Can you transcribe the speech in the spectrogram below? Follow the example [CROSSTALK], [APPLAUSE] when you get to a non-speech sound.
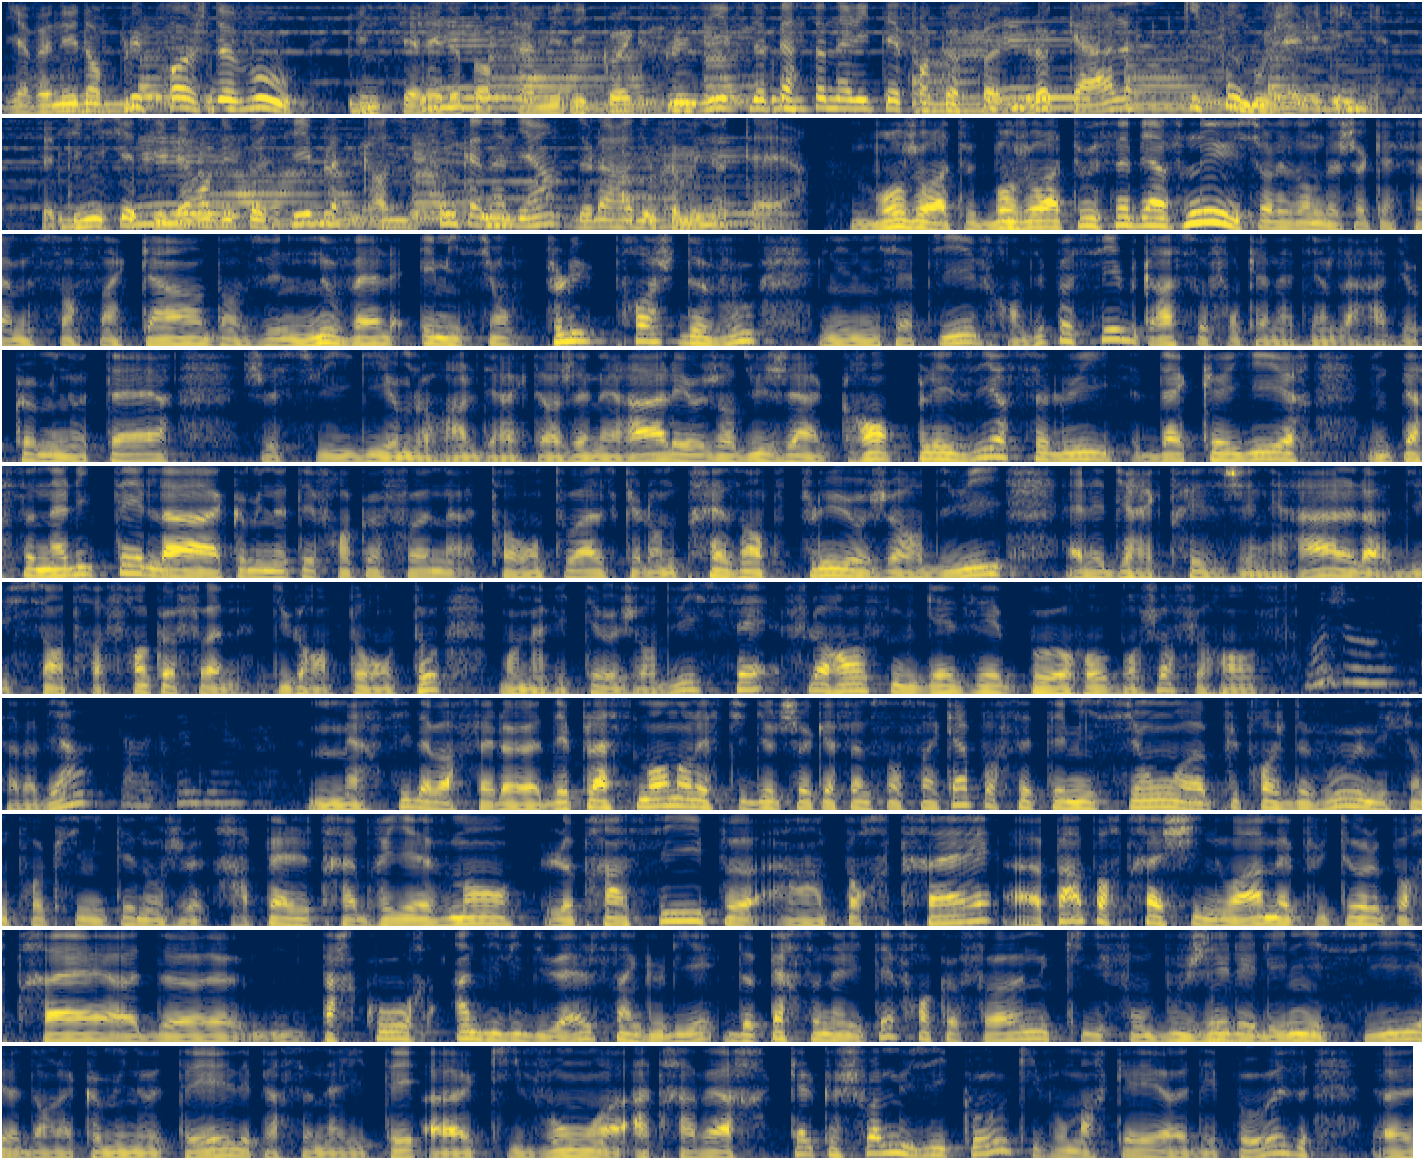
Bienvenue dans Plus proche de vous, une série de portraits musicaux exclusifs de personnalités francophones locales qui font bouger les lignes. Cette initiative est rendue possible grâce au Fonds canadien de la radio communautaire. Bonjour à toutes, bonjour à tous et bienvenue sur les ondes de choc FM 105.1 dans une nouvelle émission plus proche de vous, une initiative rendue possible grâce au Fonds canadien de la radio communautaire. Je suis Guillaume Laurent, le directeur général et aujourd'hui j'ai un grand plaisir, celui d'accueillir une personnalité de la communauté francophone torontoise que l'on ne présente plus aujourd'hui. Elle est directrice générale du Centre francophone du Grand Toronto. Mon invité aujourd'hui c'est Florence Ngeze-Bouro. Bonjour Florence. Bonjour. Ça va bien? Ça va très bien. Merci d'avoir fait le déplacement dans les studios de Choc FM 105.1 pour cette émission euh, plus proche de vous, émission de proximité dont je rappelle très brièvement le principe, un portrait, euh, pas un portrait chinois, mais plutôt le portrait euh, de parcours individuel, singulier, de personnalités francophones qui font bouger les lignes ici dans la communauté, des personnalités qui vont à travers quelques choix musicaux qui vont marquer des pauses,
